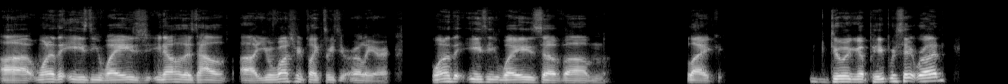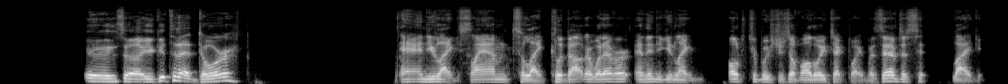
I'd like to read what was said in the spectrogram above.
uh one of the easy ways you know there's how uh you were watching me play 3 2 earlier one of the easy ways of um like doing a p percent run is uh you get to that door and you like slam to like clip out or whatever and then you can like ultra boost yourself all the way to checkpoint but instead of just like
